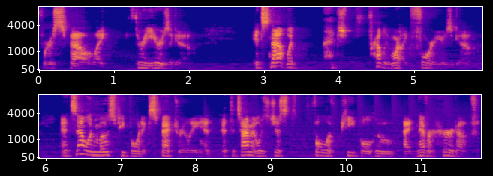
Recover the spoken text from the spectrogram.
for a spell like three years ago. It's not what, actually, probably more like four years ago, and it's not what most people would expect, really. At, at the time, it was just full of people who I'd never heard of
